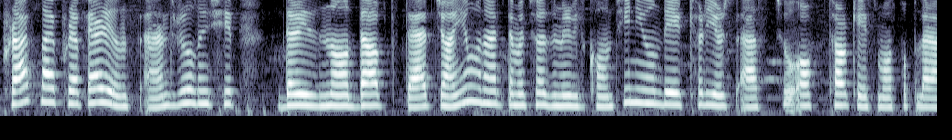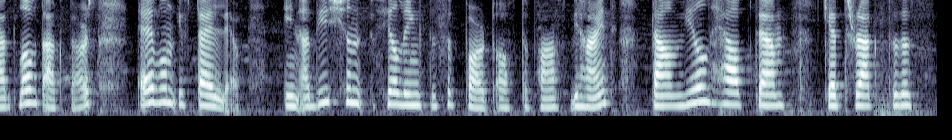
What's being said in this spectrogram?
Private life preference and relationship there is no doubt that Can Yaman and Demet Özdemir will continue their careers as two of Turkey's most popular and loved actors, even if they leave. In addition, feeling the support of the fans behind them will help them get through this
